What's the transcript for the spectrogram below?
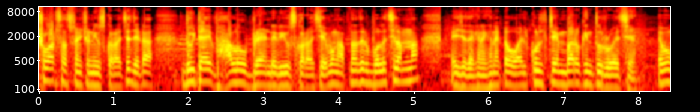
শোয়ার সাসপেনশন ইউজ করা হয়েছে, যেটা দুইটাই ভালো ব্র্যান্ডের ইউজ করা হয়েছে। এবং আপনাদের বলেছিলাম না, এই যে দেখেন, এখানে একটা ওয়াইল্ড কুল চেম্বারও কিন্তু রয়েছে। এবং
